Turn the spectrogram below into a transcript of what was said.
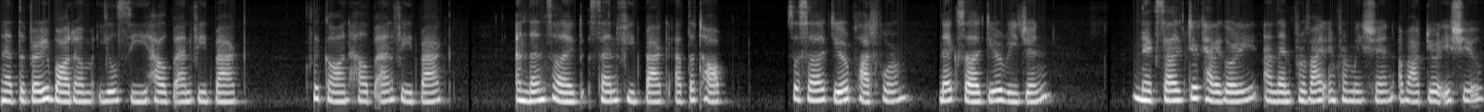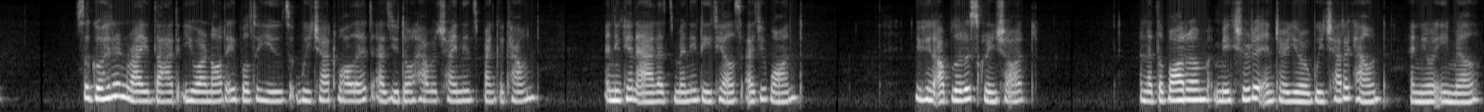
and at the very bottom you'll see Help and Feedback. Click on Help and Feedback and then select Send Feedback at the top. So select your platform. Next, select your region Next, select your category and then provide information about your issue. So go ahead and write that you are not able to use WeChat wallet as you don't have a Chinese bank account and you can add as many details as you want. You can upload a screenshot and at the bottom make sure to enter your WeChat account and your email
